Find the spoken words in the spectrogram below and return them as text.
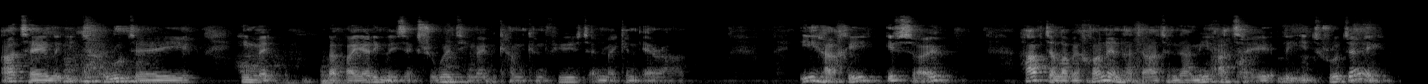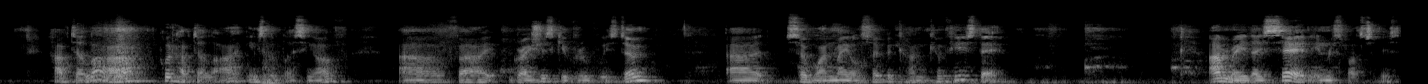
He may, but by adding these extra words, he may become confused and make an error. Ihachi, if so, Havdalah bechonen hadat nami ate liitrudei. Havdalah, put Havdalah into the blessing of, of uh, gracious giver of wisdom, uh, so one may also become confused there. Amri, they said in response to this,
